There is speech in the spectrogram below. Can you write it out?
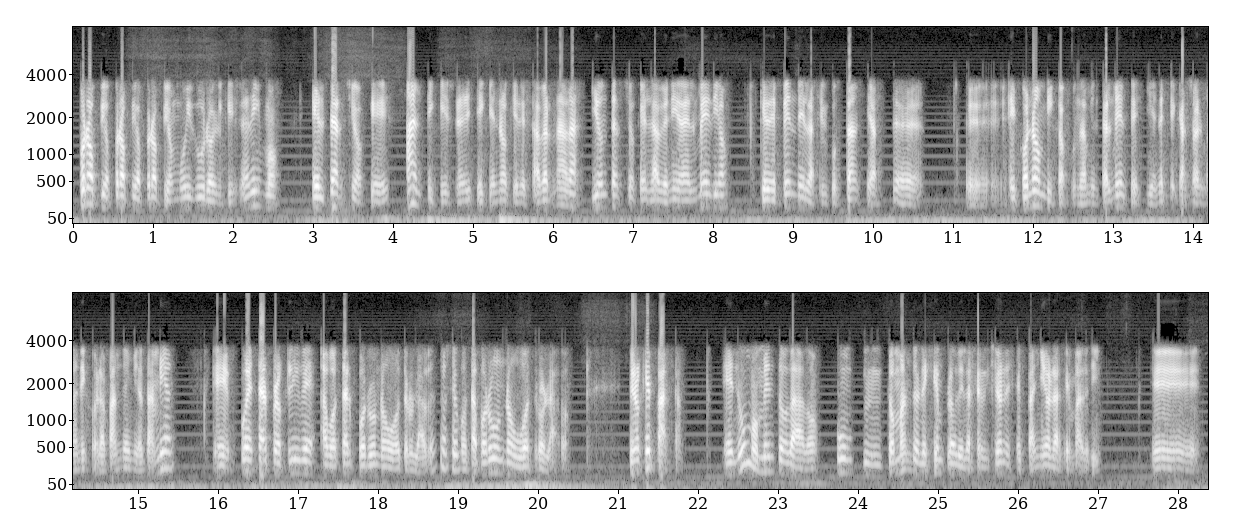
propio, propio, propio, muy duro del kirchnerismo, el tercio que es anti-kirchnerista y que no quiere saber nada, y un tercio que es la avenida del medio, que depende de las circunstancias eh, eh, económicas fundamentalmente, y en este caso el manejo de la pandemia también, eh, puede estar proclive a votar por uno u otro lado. Entonces vota por uno u otro lado. Pero ¿qué pasa? En un momento dado, un, mm, tomando el ejemplo de las elecciones españolas de Madrid, eh,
